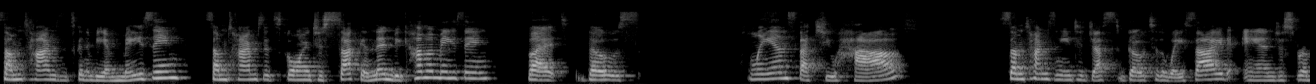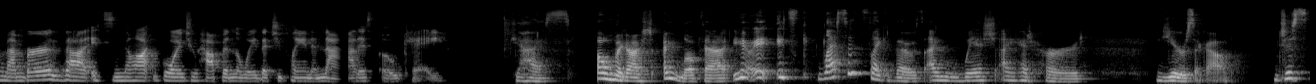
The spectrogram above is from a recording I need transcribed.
Sometimes it's going to be amazing. Sometimes it's going to suck and then become amazing. But those plans that you have sometimes need to just go to the wayside and just remember that it's not going to happen the way that you planned and that is okay. Yes. Oh my gosh, I love that. You know, it, it's lessons like those I wish I had heard years ago. Just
